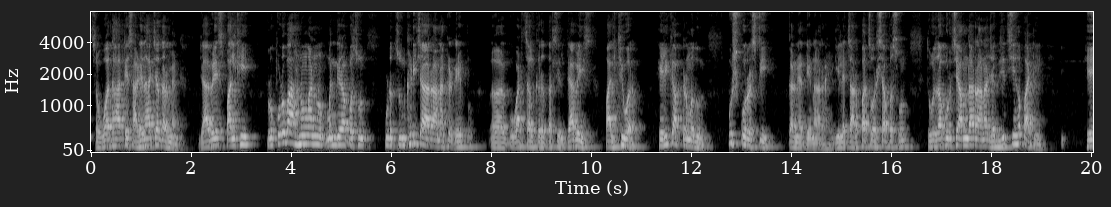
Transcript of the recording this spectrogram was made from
सव्वा दहा ते साडेदहाच्या दरम्यान ज्यावेळेस पालखी रोकडोबा हनुमान मंदिरापासून पुढं चुनखडीच्या रानाकडे वाटचाल करत असेल त्यावेळेस पालखीवर हेलिकॉप्टरमधून पुष्पवृष्टी करण्यात येणार आहे. गेल्या चार पाच वर्षापासून तुळजापूरचे आमदार राणा जगजितसिंह पाटील हे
